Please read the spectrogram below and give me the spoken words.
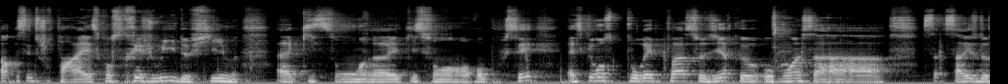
oh, c'est toujours pareil. Est-ce qu'on se réjouit de films euh, qui sont euh, qui sont repoussés? Est-ce qu'on se pourrait pas se dire que au moins ça ça, ça risque de,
